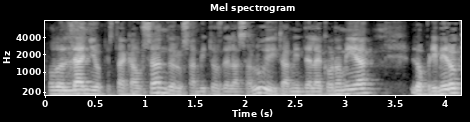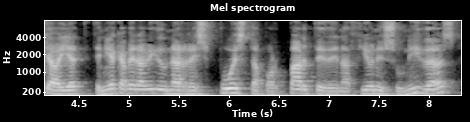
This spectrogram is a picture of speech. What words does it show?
todo el daño que está causando en los ámbitos de la salud y también de la economía, lo primero que había, tenía que haber habido una respuesta por parte de Naciones Unidas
